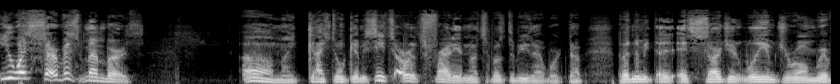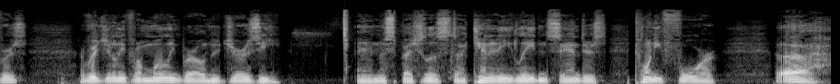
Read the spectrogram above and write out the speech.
U.S. service members. Oh my gosh, don't get me. See, it's, oh, it's Friday. I'm not supposed to be that worked up. But let me, uh, it's Sergeant William Jerome Rivers, originally from Willingboro, New Jersey, and the specialist uh, Kennedy Ladon Sanders, 24, uh,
